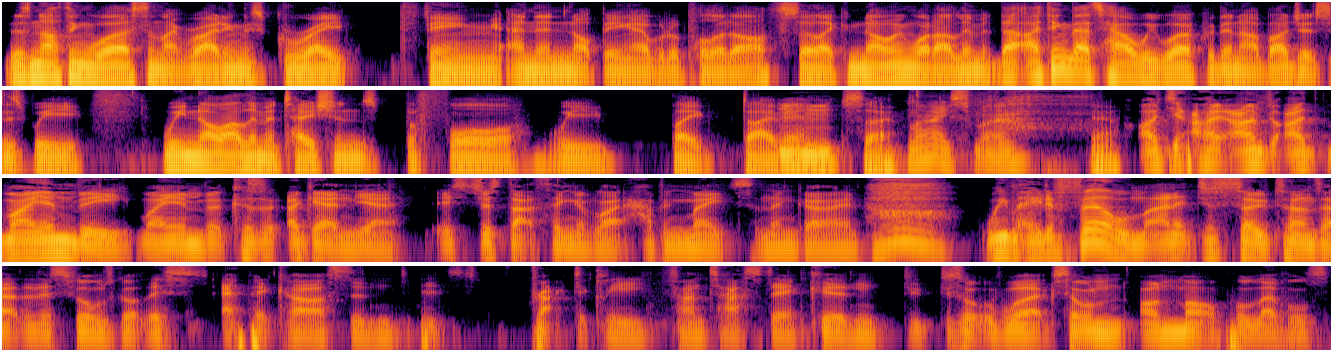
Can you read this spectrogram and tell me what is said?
there's nothing worse than like writing this great thing and then not being able to pull it off. So like knowing what our limit that, I think that's how we work within our budgets is we we know our limitations before we like dive in. Mm-hmm. So Nice, man. I, I, I'm- I, my envy, my envy, because again, yeah, it's just that thing of like having mates and then going, oh, we made a film, and it just so turns out that this film's got this epic cast and it's practically fantastic and sort of works on on multiple levels.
